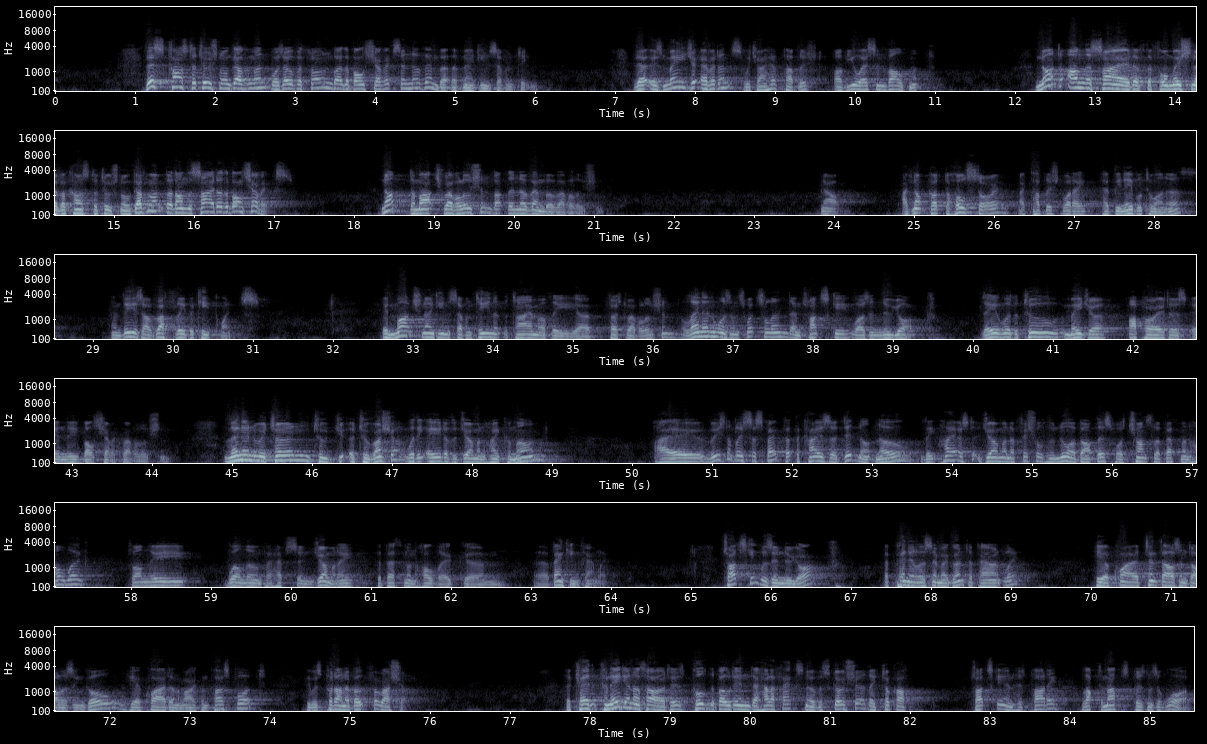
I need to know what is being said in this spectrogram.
This constitutional government was overthrown by the Bolsheviks in November of 1917 there is major evidence, which I have published, of U.S. involvement. Not on the side of the formation of a constitutional government, but on the side of the Bolsheviks. Not the March Revolution, but the November Revolution. Now, I've not got the whole story. I published what I have been able to unearth, and these are roughly the key points. In March 1917, at the time of the uh, First Revolution, Lenin was in Switzerland and Trotsky was in New York. They were the two major operators in the Bolshevik Revolution. Lenin returned to, uh, to Russia with the aid of the German High Command. I reasonably suspect that the Kaiser did not know. The highest German official who knew about this was Chancellor Bethmann Hollweg from the, well known perhaps in Germany, the Bethmann Hollweg um, uh, banking family. Trotsky was in New York, a penniless immigrant apparently. He acquired $10,000 in gold. He acquired an American passport. He was put on a boat for Russia. The Canadian authorities pulled the boat into Halifax, Nova Scotia. They took off Trotsky and his party, locked them up as prisoners of war.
